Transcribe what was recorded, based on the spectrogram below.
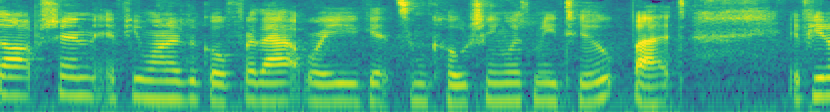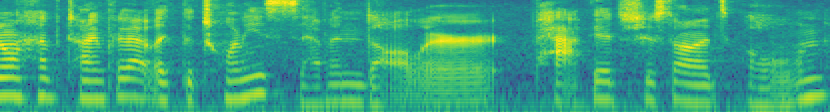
option if you wanted to go for that where you get some coaching with me too but if you don't have time for that like the $27 package just on its own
